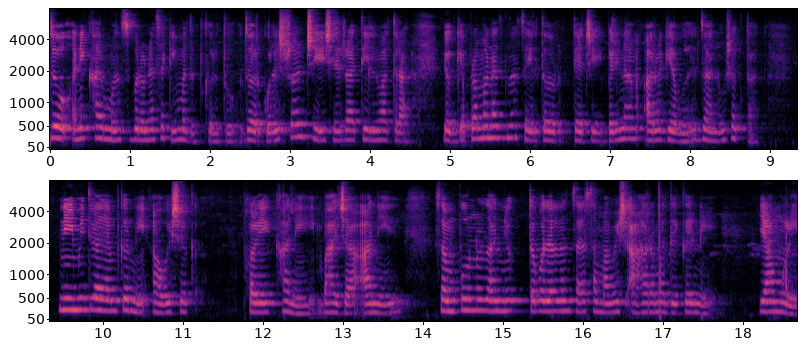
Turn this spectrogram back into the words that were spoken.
जो अनेक हार्मोन्स बनवण्यासाठी मदत करतो. जर कोलेस्ट्रॉलची शरीरातील मात्रा योग्य प्रमाणात नसेल तर त्याचे परिणाम आरोग्यावर जाणवू शकतात. नियमित व्यायाम करणे आवश्यक. फळे खाणे भाज्या आणि संपूर्ण धान्ययुक्त पदार्थांचा समावेश आहारामध्ये करणे यामुळे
